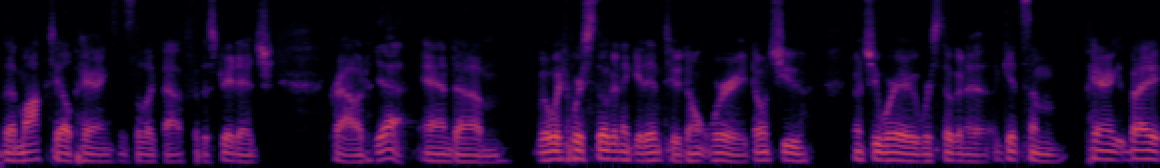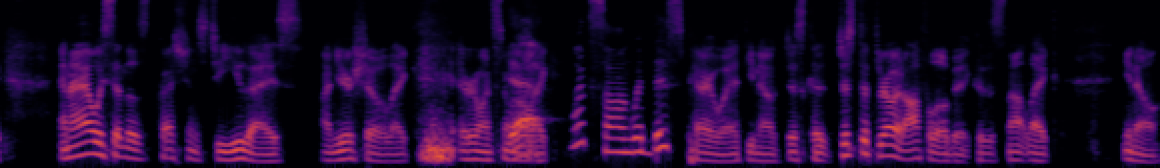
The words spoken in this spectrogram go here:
the mocktail pairings and stuff like that for the straight edge crowd. Yeah. And um, but which we're still going to get into. Don't worry. Don't you don't you worry. We're still going to get some pairing. But I and I always send those questions to you guys on your show, like every once in a while, like what song would this pair with? You know, just cause just to throw it off a little bit because it's not like, you know,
